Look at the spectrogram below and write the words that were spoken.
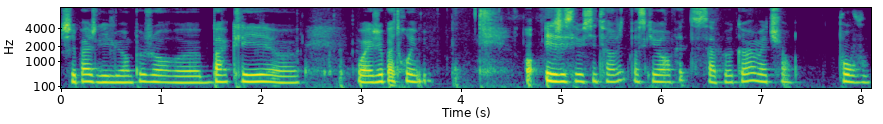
je sais pas, je l'ai lu un peu genre euh, bâclé ouais, j'ai pas trop aimé. Et j'essaie aussi de faire vite parce que en fait, ça peut quand même être chiant pour vous.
